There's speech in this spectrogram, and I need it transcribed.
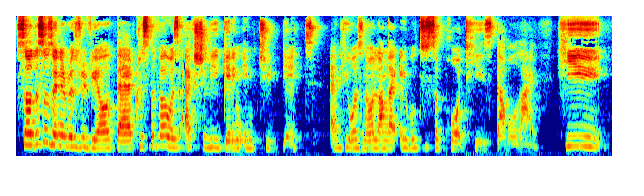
So this was when it was revealed that Christopher was actually getting into debt and he was no longer able to support his double life. He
